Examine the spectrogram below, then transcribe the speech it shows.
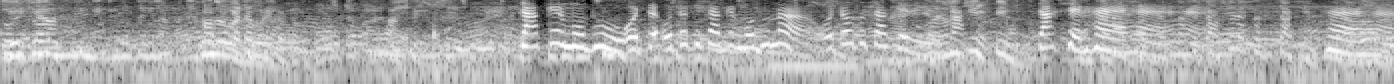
সরিষা আছে চাকের মধু ওটা ওটা কি চাকের মধু? না ওটাও তো চাকেরই। চাষের হ্যাঁ হ্যাঁ হ্যাঁ। হ্যাঁ হ্যাঁ।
